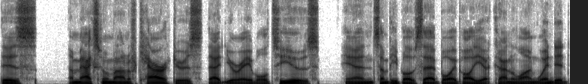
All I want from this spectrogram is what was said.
there's a maximum amount of characters that you're able to use. And some people have said, boy, Paul, you're kind of long winded.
